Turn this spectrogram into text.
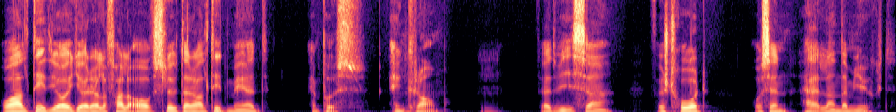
Och alltid, jag gör i alla fall, avslutar alltid med en puss, en kram. Mm. För att visa, först hård och sen här landa mjukt.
